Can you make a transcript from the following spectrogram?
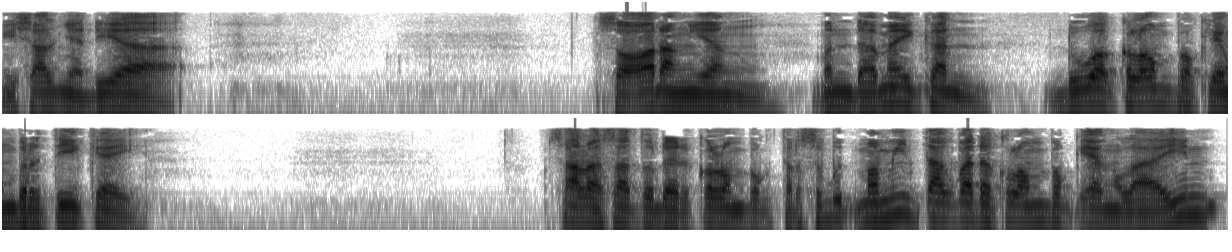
Misalnya dia seorang yang mendamaikan dua kelompok yang bertikai salah satu dari kelompok tersebut meminta kepada kelompok yang lain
